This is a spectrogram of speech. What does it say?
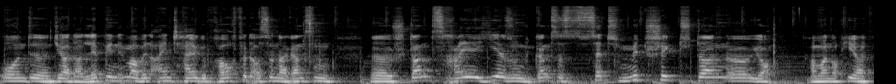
Und äh, ja, da Leppin immer, wenn ein Teil gebraucht wird aus so einer ganzen äh, Standsreihe hier, so ein ganzes Set mitschickt, dann äh, ja, haben wir noch hier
